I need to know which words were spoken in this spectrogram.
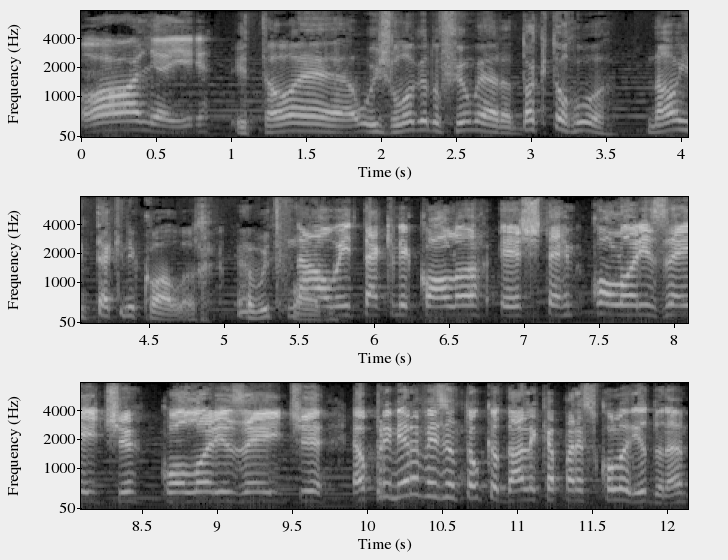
Olha aí. Então é, o slogan do filme era Doctor Who, Now in Technicolor. É muito foda. Now in Technicolor, exterm... colorizate, colorizate. É a primeira vez então que o Dalek aparece colorido, né?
